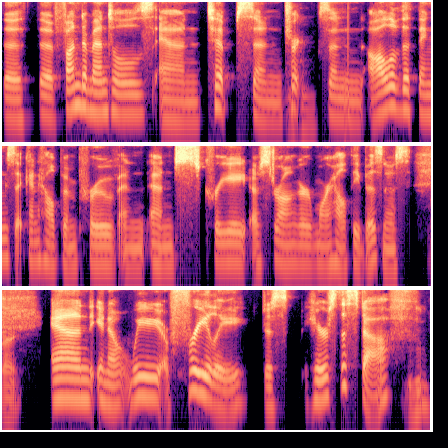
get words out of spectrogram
the the fundamentals and tips and Mhm. tricks and all of the things that can help improve and and create a stronger more healthy business right and you know we freely just here's the stuff Mhm.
